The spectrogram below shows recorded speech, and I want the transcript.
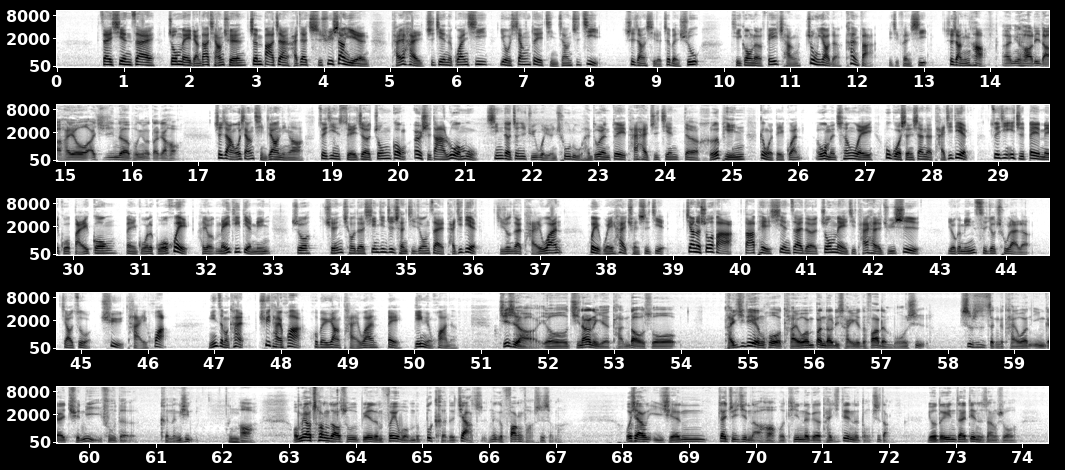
在现在中美两大强权争霸战还在持续上演，台海之间的关系又相对紧张之际，市长写的这本书提供了非常重要的看法以及分析。社长您好，呃，您好，立达，还有爱基金的朋友，大家好。社长，我想请教您啊，最近随着中共二十大落幕，新的政治局委员出炉，很多人对台海之间的和平更为悲观。而我们称为护国神山的台积电，最近一直被美国白宫、美国的国会还有媒体点名，说全球的先进制程集中在台积电，集中在台湾，会危害全世界。这样的说法搭配现在的中美及台海的局势，有个名词就出来了，叫做去台化。您怎么看去台化会不会让台湾被边缘化呢？其实啊，有其他人也谈到说，台积电或台湾半导体产业的发展模式，是不是整个台湾应该全力以赴的可能性？嗯，好，我们要创造出别人非我们不可的价值，那个方法是什么？我想以前在最近呢，哈，我听那个台积电的董事长刘德英在电视上说，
